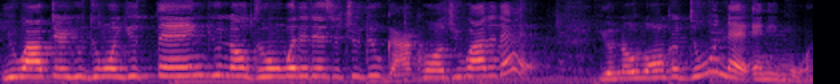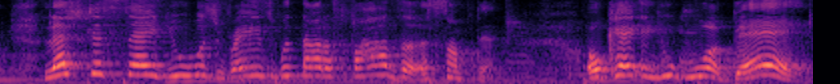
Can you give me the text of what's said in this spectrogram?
You out there, you doing your thing, you know, doing what it is that you do. God called you out of that. You're no longer doing that anymore. Let's just say you was raised without a father or something. Okay, and you grew up bad.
